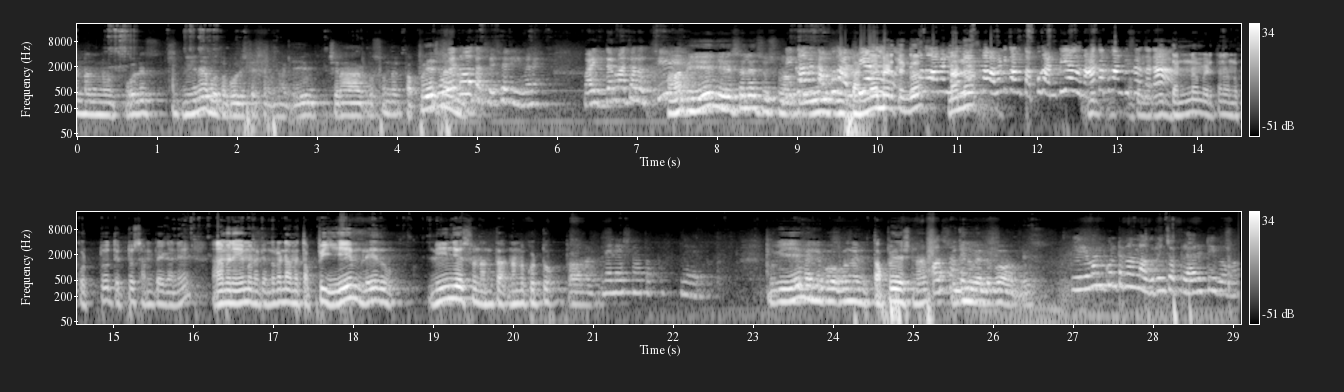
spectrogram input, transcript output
నేను నన్ను పోలీస్ నేనే పోతా పోలీస్ స్టేషన్. నాకు ఏం చిరాకు వస్తుంది? తప్పు చేసిన మధ్యలో వచ్చి ఆమె ఏం చేస్తలేదు సుష్మా? నీకు ఆమె తప్పుగా దండం నన్ను? ఆమె ఆమె. నా కదా. దండం పెడితే నన్ను కొట్టు తిట్టు చంపే కానీ ఆమెను ఏమనకు. ఎందుకంటే ఆమె తప్పు ఏం లేదు. నేను చేస్తున్నా అంతా. నన్ను కొట్టు. కావాలని నేను వేసిన తప్పు నేను నువ్వు ఏం వెళ్ళిపోకు నేను తప్పు చేసిన? నువ్వు వెళ్ళిపో ప్లీజ్ ఏమనుకుంటున్నావు నా గురించి? ఒక క్లారిటీ ఇవ్వమా?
